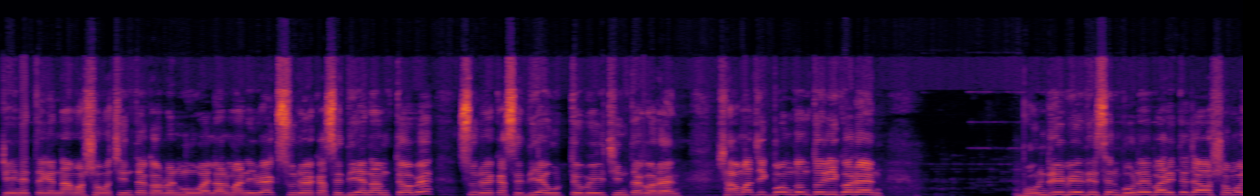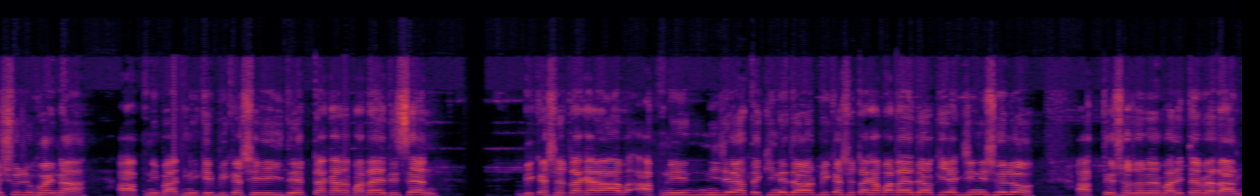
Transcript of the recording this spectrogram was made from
ট্রেনের থেকে নামার সময় চিন্তা করবেন, মোবাইল আর মানি ব্যাগ সুরের কাছে দিয়ে নামতে হবে, সুরের কাছে দিয়ে উঠতে হবে, এই চিন্তা করেন। সামাজিক বন্ধন তৈরি করেন। বোন রে বিয়ে দিয়েছেন, বোনের বাড়িতে যাওয়ার সময় সুযোগ হয় না। আপনি বাগ্নিকে বিকাশে ঈদের টাকা পাঠিয়ে দিয়েছেন। বিকাশের টাকা আপনি নিজের হাতে কিনে দেওয়ার বিকাশের টাকা পাঠিয়ে দেওয়া কি এক জিনিস হইল? আত্মীয় স্বজনের বাড়িতে বেড়ান।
